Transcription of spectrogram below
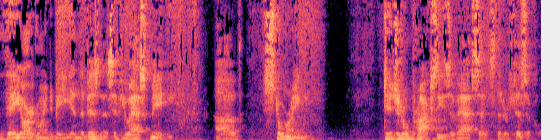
they are going to be in the business, if you ask me, of storing digital proxies of assets that are physical.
